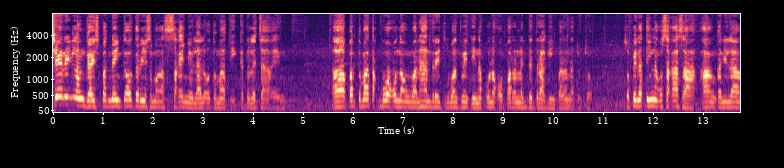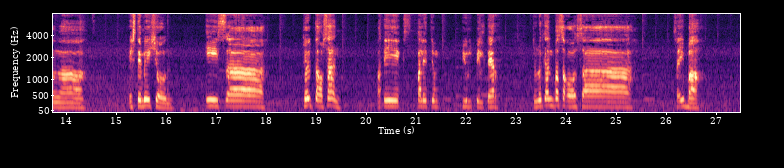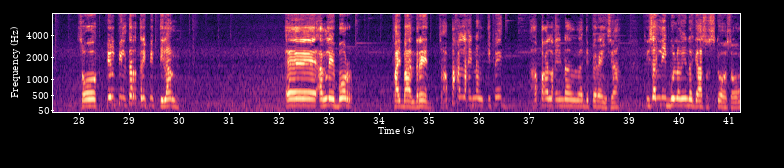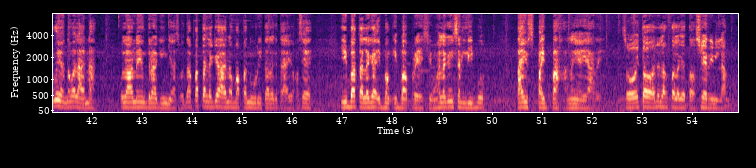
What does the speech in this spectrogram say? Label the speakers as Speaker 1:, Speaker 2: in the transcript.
Speaker 1: Sharing lang guys, pag na-encounter nyo sa mga sasakyan nyo, lalo automatic, katulad sa akin, ah pag tumatakbo ako ng 100 to 120, napun ako, parang nagda-dragging, parang natuchok. So pinatingnan ko sa kasa, ang kanilang ah, estimation is ah, 12,000. Pati palit yung fuel filter. So nag-canvas ako sa sa iba, So, fuel filter 350 lang. Eh, ang labor 500. So, apakalaki ng tipid. Apakalaki ng uh, diferensya. So, isang libo lang yung nagastos ko. So, ngayon, nawala na. Wala na yung dragging niya. So, dapat talaga, ano, mapanuri talaga tayo. Kasi, iba talaga, ibang iba presyo. Yung halagang isang libo times 5 pa ang nangyayari. So, ito, ano lang talaga to sharing lang.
